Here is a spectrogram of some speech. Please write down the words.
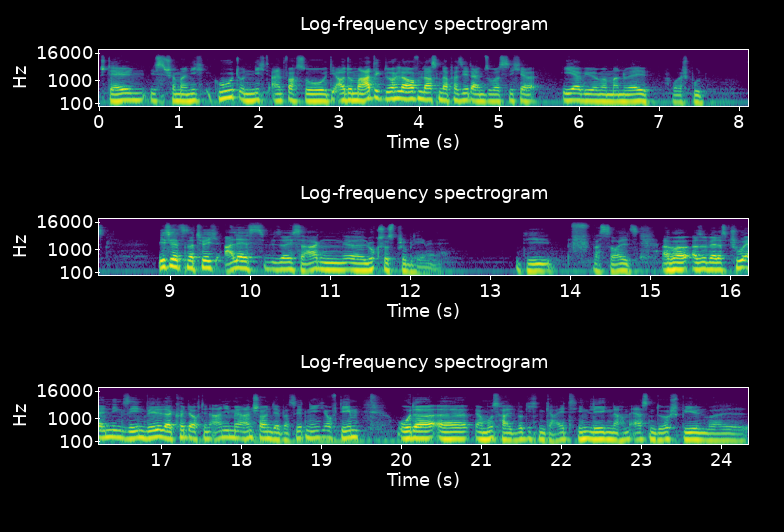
Stellen ist schon mal nicht gut und nicht einfach so die Automatik durchlaufen lassen. Da passiert einem sowas sicher eher, wie wenn man manuell vorspult. Ist jetzt natürlich alles, wie soll ich sagen, äh, Luxusprobleme. Die, was soll's. Aber also wer das True Ending sehen will, der könnte auch den Anime anschauen, der basiert nicht auf dem. Oder äh, er muss halt wirklich einen Guide hinlegen nach dem ersten Durchspielen, weil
